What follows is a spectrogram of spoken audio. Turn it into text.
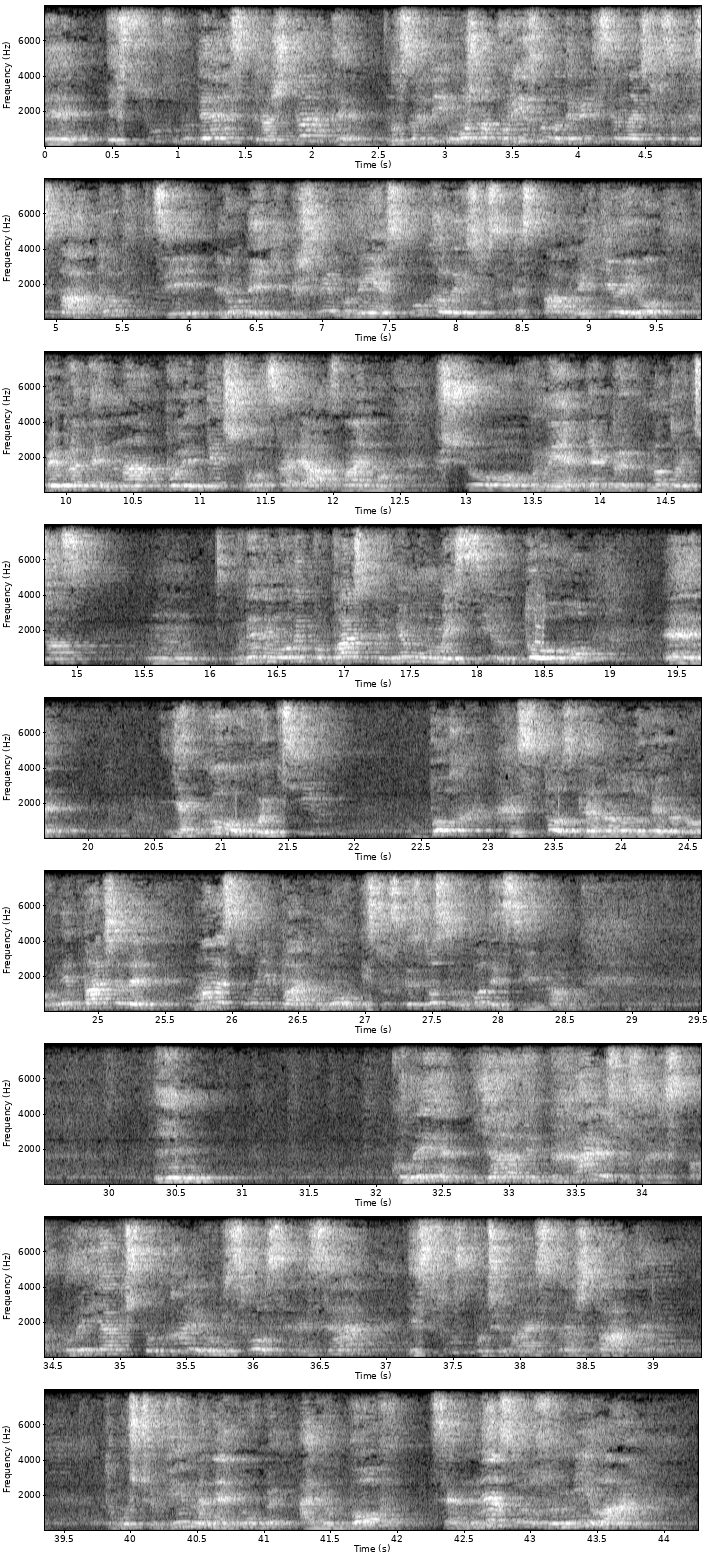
Е, Ісус буде страждати. Ну, взагалі можна по-різному дивитися на Ісуса Христа. Тут ці люди, які прийшли, вони слухали Ісуса Христа, вони хотіли його вибрати на політичного царя. Знаємо, що вони якби на той час вони не могли побачити в ньому Месію того, е, якого хотів Бог Христос для народу вибраного. Вони бачили, мали свої батьки. Тому Ісус Христос виходить звітом. І коли я відпихаю Ісуса Христа, коли я відштовхаю його від свого серця, Ісус починає страждати. Тому що Він мене любить. А любов це незрозуміла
